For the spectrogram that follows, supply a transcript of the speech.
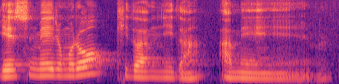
예수님의 이름으로 기도합니다. 아멘.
